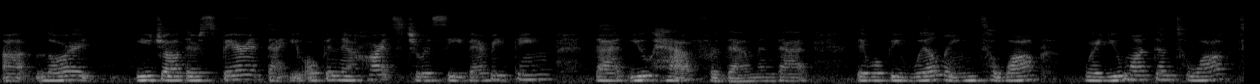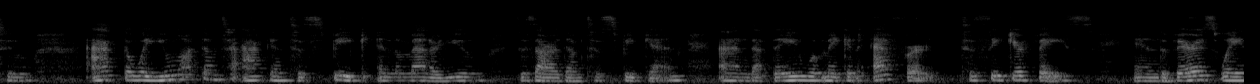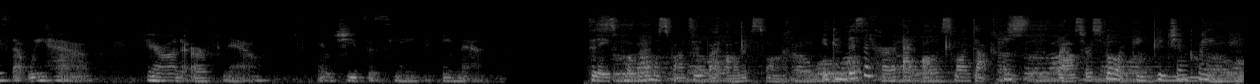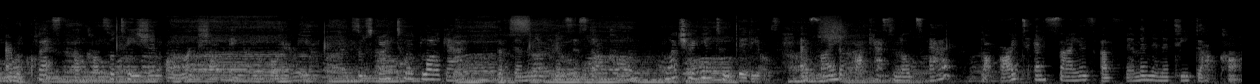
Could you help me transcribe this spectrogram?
uh, Lord, you draw their spirit, that you open their hearts to receive everything that you have for them, and that they will be willing to walk where you want them to walk, to act the way you want them to act, and to speak in the manner you desire them to speak in, and that they would make an effort to seek your face in the various ways that we have here on earth now. In Jesus' name, amen. Today's program was sponsored by Olive Swan. You can visit her at oliveswan.pink, browse her store, Pink Peach and Cream, and request a consultation or workshop in your local area. Subscribe to her blog at thefeminineprincess.com, watch her YouTube videos, and find the podcast notes at theartandscienceoffemininity.com.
